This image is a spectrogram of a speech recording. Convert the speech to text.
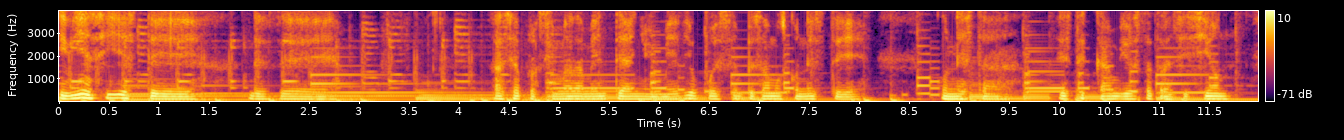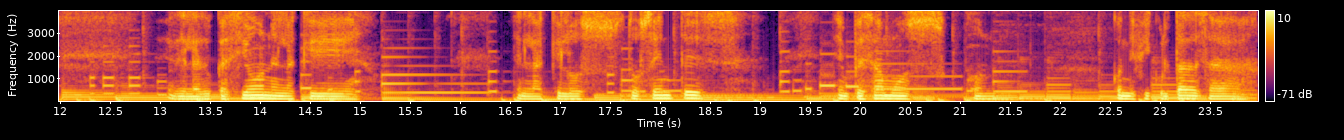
Y bien, sí, este, desde hace aproximadamente año y medio, pues empezamos con este, con esta, este cambio, esta transición de la educación en la que, en la que los docentes empezamos con, con dificultades a,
